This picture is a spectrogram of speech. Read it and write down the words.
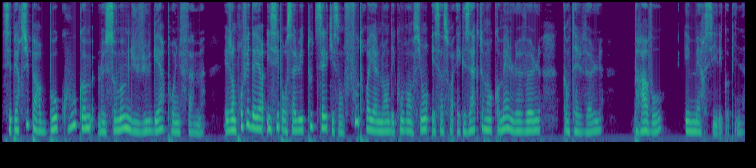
c'est perçu par beaucoup comme le summum du vulgaire pour une femme. Et j'en profite d'ailleurs ici pour saluer toutes celles qui s'en foutent royalement des conventions et s'assoient exactement comme elles le veulent quand elles veulent. Bravo et merci les copines.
